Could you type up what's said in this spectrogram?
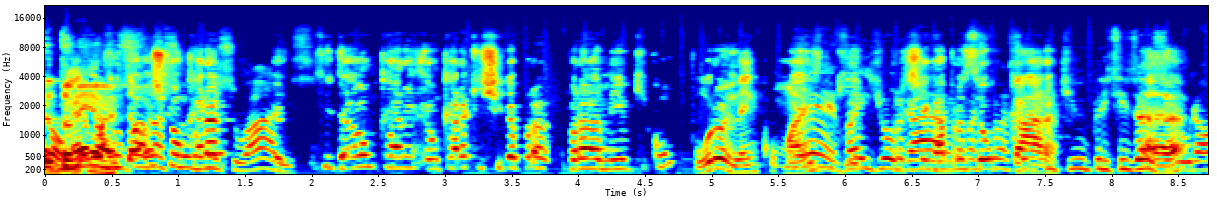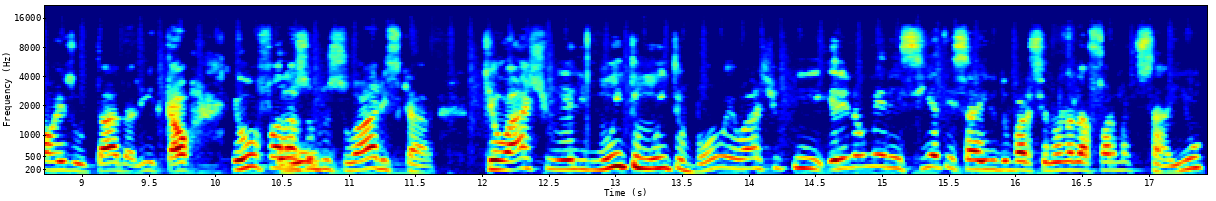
Eu Não, também é, acho. o Vidal falar acho que é um cara- o Soares. O Vidal é um cara, é um cara que chega pra, pra meio que compor o elenco mais é, do que vai jogar pra chegar pra ser o cara. Que o time precisa É. segurar o resultado ali e tal. Eu vou falar O- sobre o Soares, cara, que eu acho ele muito, muito bom. Eu acho que ele não merecia ter saído do Barcelona da forma que saiu.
